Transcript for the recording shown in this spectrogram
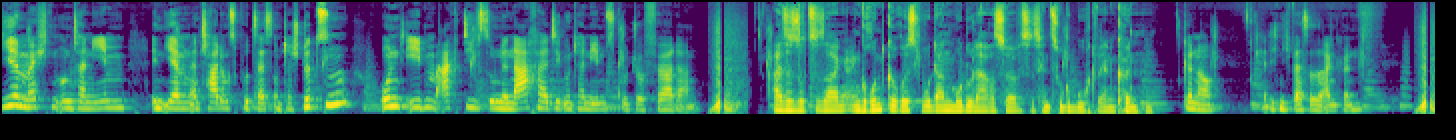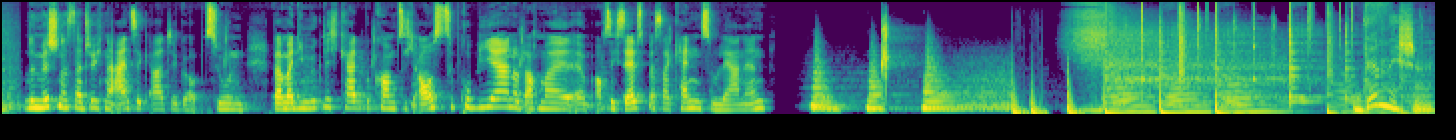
wir möchten Unternehmen in ihrem Entscheidungsprozess unterstützen und eben aktiv so eine nachhaltige Unternehmenskultur fördern. Also sozusagen ein Grundgerüst, wo dann modulare Services hinzugebucht werden könnten. Genau, hätte ich nicht besser sagen können. The Mission ist natürlich eine einzigartige Option, weil man die Möglichkeit bekommt, sich auszuprobieren und auch mal äh, auch sich selbst besser kennenzulernen. The Mission,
